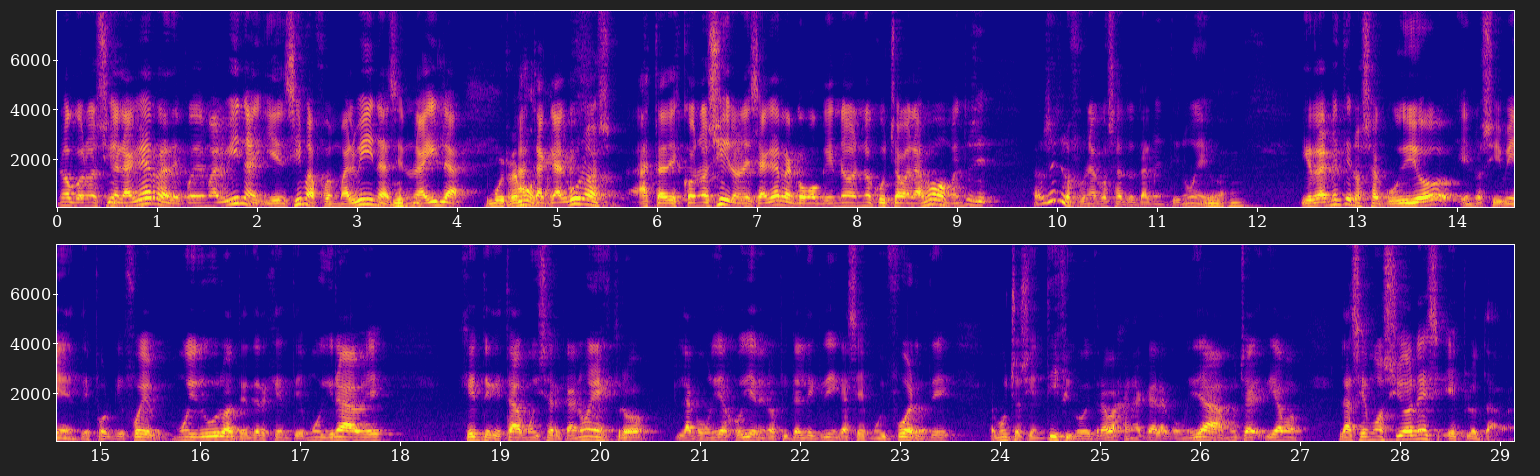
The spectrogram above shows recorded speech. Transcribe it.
no conocía la guerra después de Malvinas y encima fue en Malvinas, en una isla muy remota. Hasta que algunos hasta desconocieron esa guerra como que no, no escuchaban las bombas. Entonces, para nosotros fue una cosa totalmente nueva. Y realmente nos sacudió en los simientes, porque fue muy duro atender gente muy grave, gente que estaba muy cerca nuestro, la comunidad judía en el hospital de clínicas es muy fuerte, hay muchos científicos que trabajan acá en la comunidad, mucha, digamos, las emociones explotaban.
